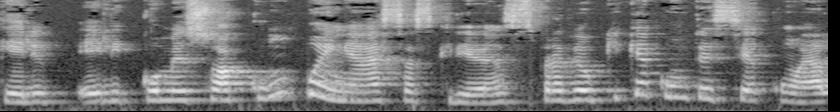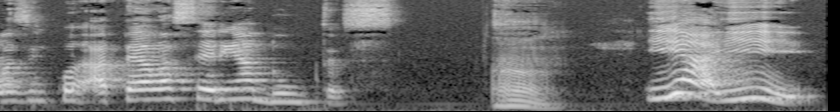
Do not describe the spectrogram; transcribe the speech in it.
que ele, ele começou a acompanhar essas crianças para ver o que, que acontecia com elas enquanto, até elas serem adultas. Ah. E aí,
